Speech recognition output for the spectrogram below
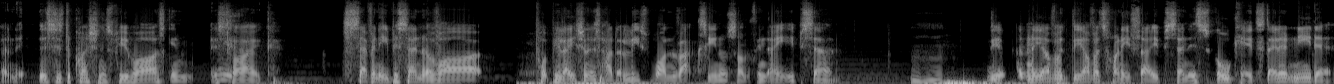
And this is the questions people are asking. It's Yeah. like 70% of our population has had at least one vaccine or something, 80%. hmm The, and the other the other 20 30% is school kids. They don't need it.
